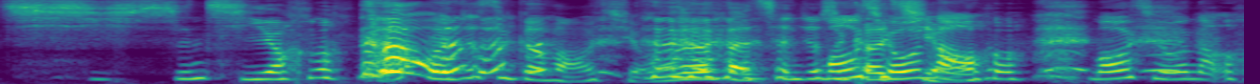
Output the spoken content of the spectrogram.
奇神奇哦！那我就是个毛球，我本身就是毛球脑，毛球脑，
